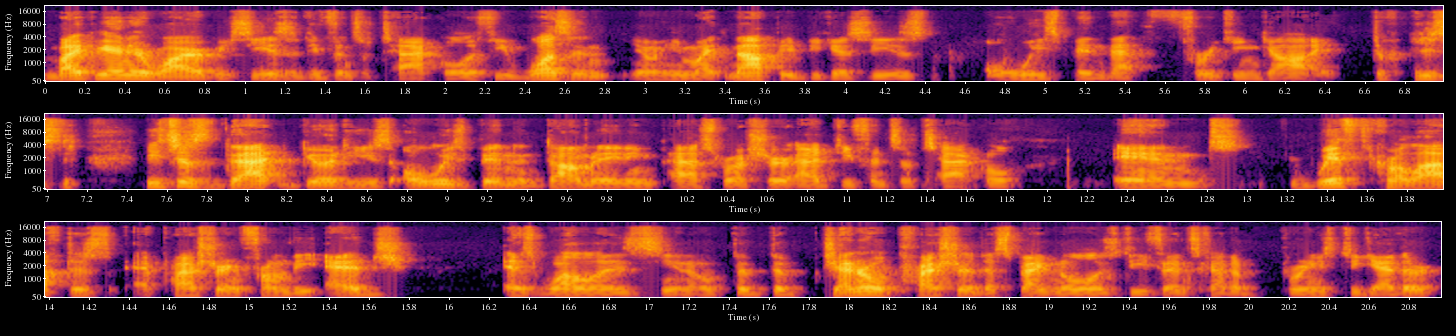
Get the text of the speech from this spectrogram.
might be on your wire because he is a defensive tackle. If he wasn't, you know, he might not be because he is always been that freaking guy. He's he's just that good. He's always been a dominating pass rusher at defensive tackle, and with Karlaftis pressuring from the edge, as well as you know the the general pressure that Spagnuolo's defense kind of brings together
